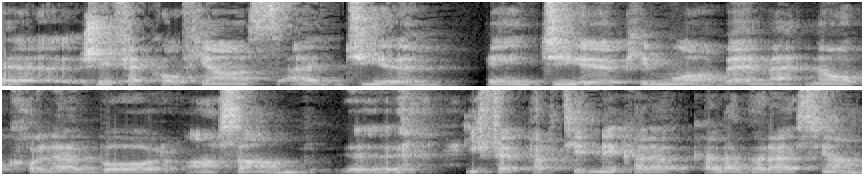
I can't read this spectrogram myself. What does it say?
euh, j'ai fait confiance à Dieu. Et Dieu puis moi, ben maintenant, on collabore ensemble. Euh, il fait partie de mes collaborations.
